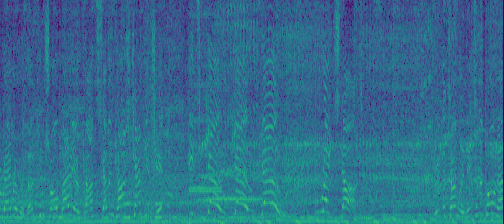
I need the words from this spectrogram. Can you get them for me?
Remote Control Mario Kart 7 Cars Championship. It's go, go, go! Great start! Through the tunnel and into the corner.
